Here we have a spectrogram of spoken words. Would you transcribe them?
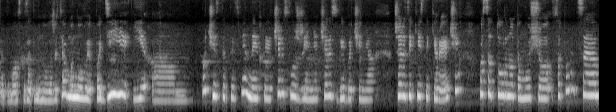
я думала сказати минуле життя, в минулі події і почистити, змінити через служіння, через вибачення, через якісь такі речі по Сатурну, тому що Сатурн це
